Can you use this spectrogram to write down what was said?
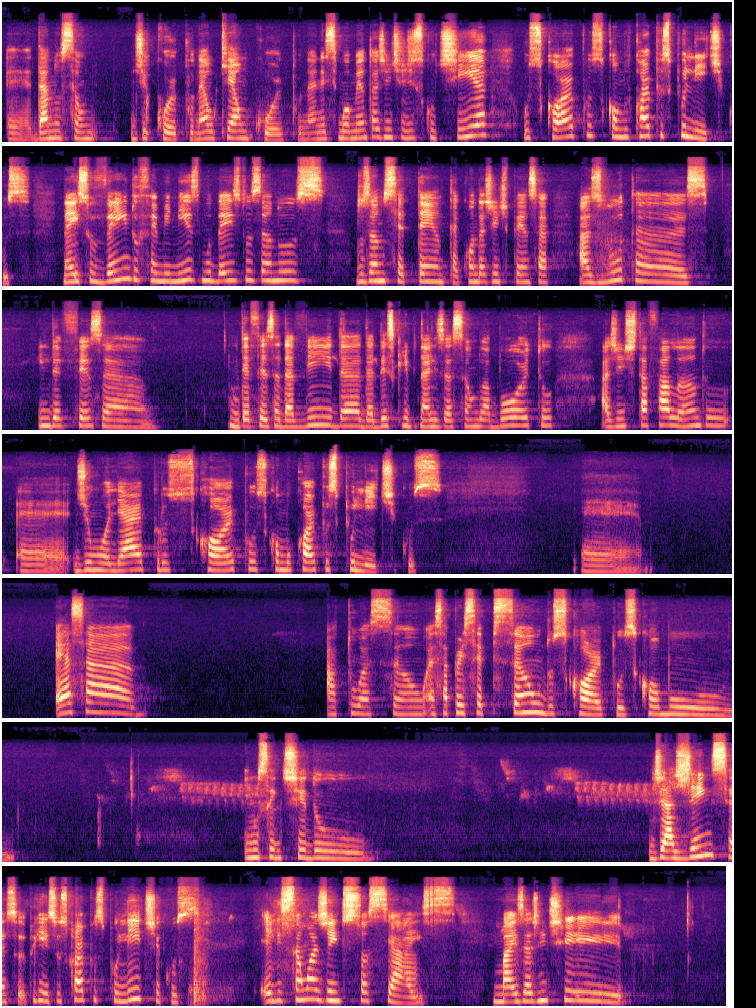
é, da noção de corpo, né? O que é um corpo, né? Nesse momento a gente discutia os corpos como corpos políticos, né? Isso vem do feminismo desde os anos dos anos 70, quando a gente pensa as lutas em defesa em defesa da vida, da descriminalização do aborto, a gente está falando é, de um olhar para os corpos como corpos políticos. É, essa atuação, essa percepção dos corpos como em um sentido de agência, porque isso, os corpos políticos, eles são agentes sociais, mas a gente,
